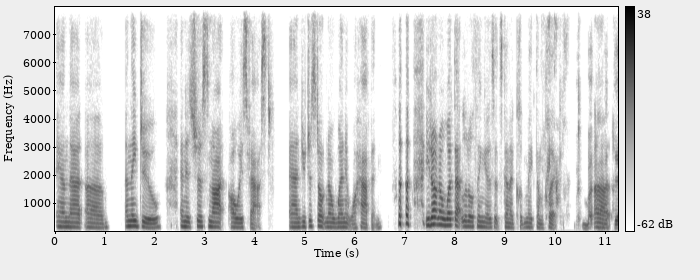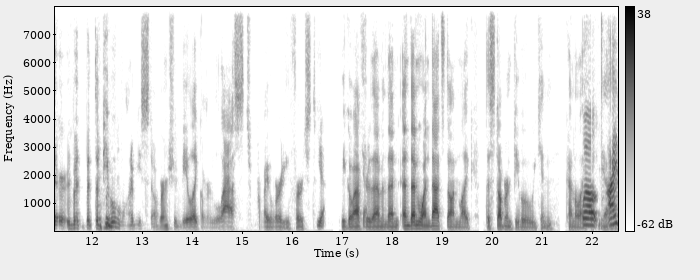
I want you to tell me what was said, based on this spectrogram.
and that um and they do and it's just not always fast and you just don't know when it will happen. you don't know what that little thing is that's going to cl- make them click. But but uh, but, but but the people who want to be stubborn should be like our last priority first. Yeah. We go after yeah. them and then and then when that's done like the stubborn people we can kind of like well yeah, i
